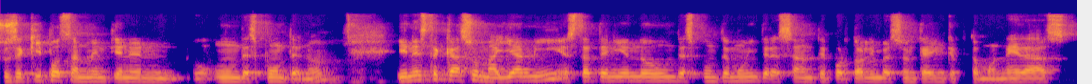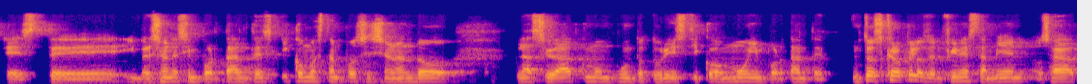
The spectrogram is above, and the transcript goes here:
sus equipos también tienen un despunte, ¿no? Y en este caso, Miami está teniendo un despunte muy interesante por toda la inversión que hay en criptomonedas, este, inversiones importantes y cómo están posicionando la ciudad como un punto turístico muy importante. Entonces creo que los delfines también, o sea,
